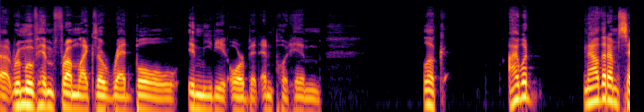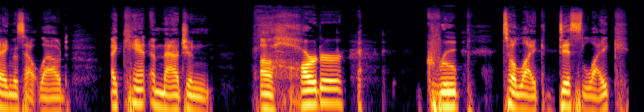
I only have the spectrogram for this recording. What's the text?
uh, remove him from like the Red Bull immediate orbit and put him Look, I would now that I'm saying this out loud, I can't imagine a harder group to like dislike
